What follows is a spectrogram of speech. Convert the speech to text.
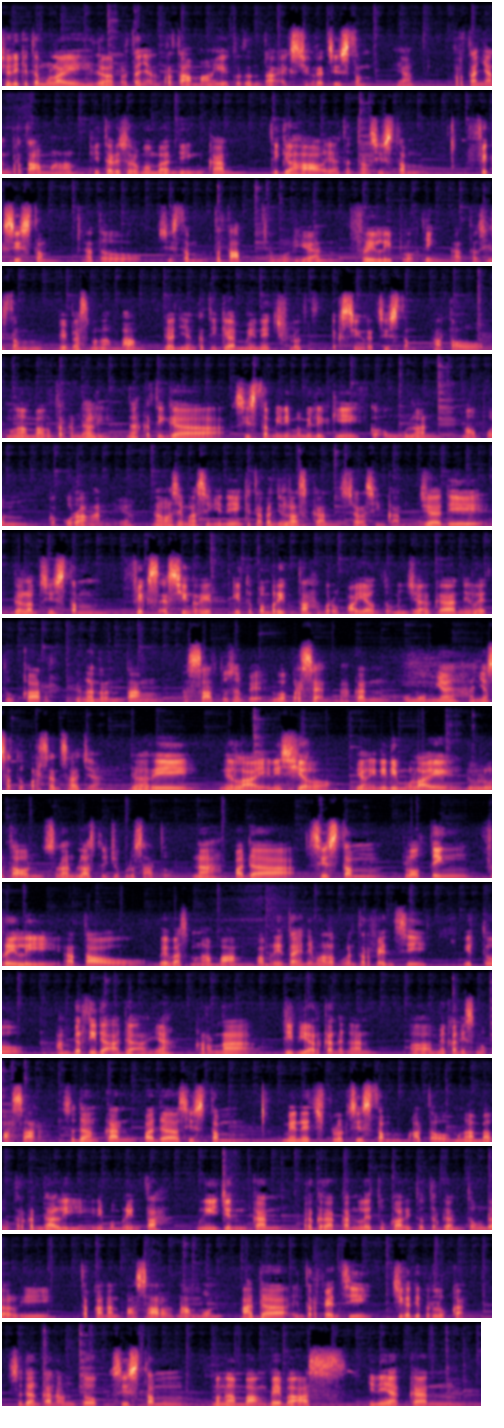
Jadi kita mulai dengan pertanyaan pertama yaitu tentang exchange rate system ya. Pertanyaan pertama, kita disuruh membandingkan tiga hal ya tentang sistem fixed system atau sistem tetap, kemudian freely floating atau sistem bebas mengambang, dan yang ketiga manage float exchange rate system atau mengambang terkendali. Nah, ketiga sistem ini memiliki keunggulan maupun kekurangan ya. Nah, masing-masing ini kita akan jelaskan secara singkat. Jadi, dalam sistem fixed exchange rate itu pemerintah berupaya untuk menjaga nilai tukar dengan rentang 1 sampai 2%, bahkan umumnya hanya satu persen saja dari nilai inisial yang ini dimulai dulu tahun 1971. Nah, pada sistem floating freely atau bebas mengambang, pemerintah ini melakukan intervensi itu hampir tidak ada ya karena dibiarkan dengan uh, mekanisme pasar. Sedangkan pada sistem manage float system atau mengambang terkendali, ini pemerintah mengizinkan pergerakan nilai tukar itu tergantung dari tekanan pasar, namun ada intervensi jika diperlukan. Sedangkan untuk sistem mengambang bebas, ini akan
